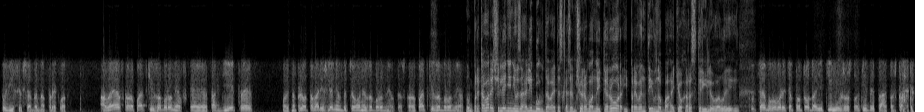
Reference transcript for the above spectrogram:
повісився би, наприклад. Але Скоропадський заборонив е, так діяти. Ось, наприклад, товариш Ленін би цього не заборонив, та Скоропадський заборонив. Ну, при товариші Леніні взагалі був, давайте скажемо, червоний терор і превентивно багатьох розстрілювали. Тут це говориться про те, да, який був жорстокий диктатор. Так.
